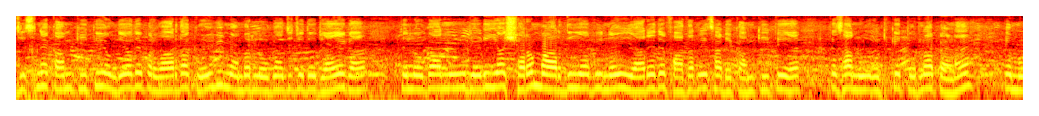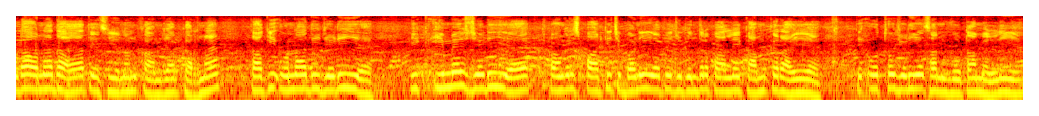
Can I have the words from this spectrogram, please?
ਜਿਸ ਨੇ ਕੰਮ ਕੀਤੇ ਹੁੰਦੇ ਆ, ਉਹਦੇ ਪਰਿਵਾਰ ਦਾ ਕੋਈ ਵੀ ਮੈਂਬਰ ਲੋਕਾਂ 'ਚ ਜਦੋਂ ਜਾਏਗਾ ਤੇ ਲੋਕਾਂ ਨੂੰ ਜਿਹੜੀ ਆ ਸ਼ਰਮ ਮਾਰਦੀ ਹੈ ਵੀ ਨਹੀਂ ਯਾਰ, ਇਹਦੇ ਫਾਦਰ ਨੇ ਸਾਡੇ ਕੰਮ ਕੀਤੇ ਆ ਤੇ ਸਾਨੂੰ ਉੱਠ ਕੇ ਤੁਰਨਾ ਪੈਣਾ ਹੈ ਕਿ ਮੁੰਡਾ ਉਹਨਾਂ ਦਾ ਆਇਆ ਤੇ ਅਸੀਂ ਉਹਨਾਂ ਨੂੰ ਕਾਮਯਾਬ ਕਰਨਾ ਤਾਂ ਕਿ ਉਹਨਾਂ ਦੀ ਜਿਹੜੀ ਹੈ ਇੱਕ ਇਮੇਜ ਜਿਹੜੀ ਹੈ ਕਾਂਗਰਸ ਪਾਰਟੀ 'ਚ ਬਣੀ ਹੈ ਕਿ ਜੋਗਿੰਦਰਪਾਲ ਨੇ ਕੰਮ ਕਰਾਏ ਹੈ ਤੇ ਉੱਥੋਂ ਜਿਹੜੀਆਂ ਸਾਨੂੰ ਵੋਟਾਂ ਮਿਲਣੀਆਂ,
